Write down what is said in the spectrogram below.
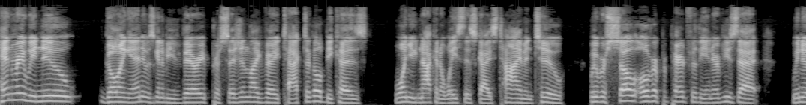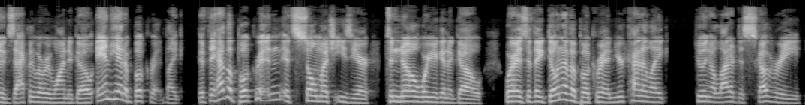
Henry, we knew going in it was going to be very precision, like very tactical, because one, you're not going to waste this guy's time, and two, we were so over prepared for the interviews that we knew exactly where we wanted to go, and he had a book written. Like if they have a book written, it's so much easier to know where you're going to go. Whereas if they don't have a book written, you're kind of like doing a lot of discovery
